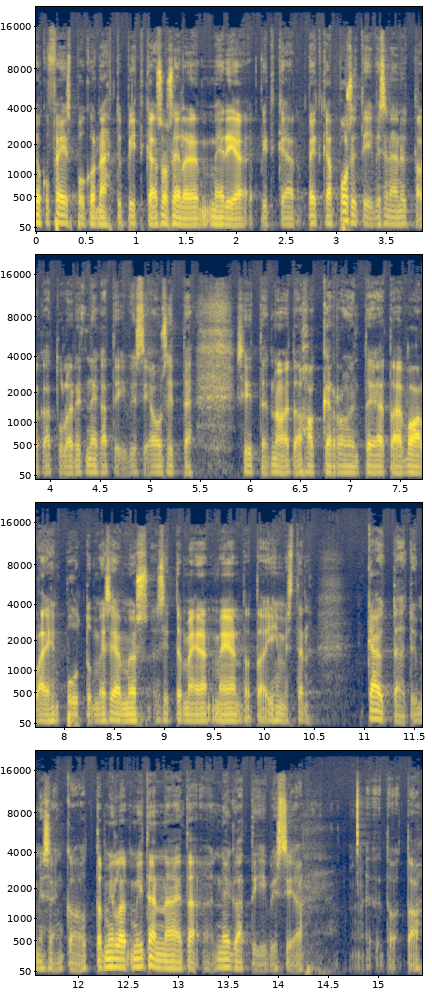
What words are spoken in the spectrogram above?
joku Facebook on nähty pitkään, sosiaalinen media pitkään, pitkään positiivisena ja nyt alkaa tulla niitä negatiivisia, on sitten, sitten noita hakkerointeja tai vaaleihin puuttumisia myös sitten meidän, meidän tota, ihmisten käyttäytymisen kautta. Millä, miten näitä negatiivisia tota,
